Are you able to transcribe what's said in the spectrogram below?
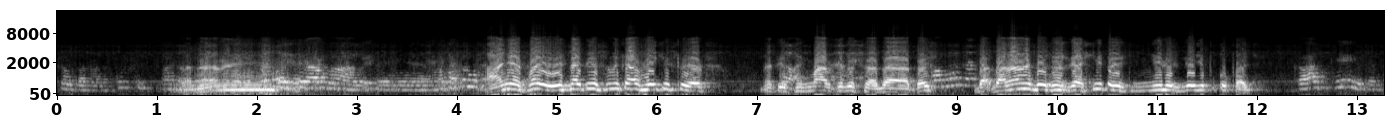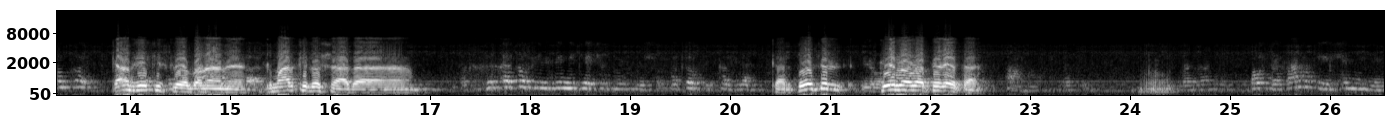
Что банан кушать? Бананы. А нет, смотри, здесь написано кафе кислев. Написано марка душа, да. То есть ба- бананы без жгахи, то есть не везде не покупать. кафе, кислев бананы. К марке душа, да. За картофель, извините, я что-то не слышу. Картофель когда? Картофель первого неделю.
